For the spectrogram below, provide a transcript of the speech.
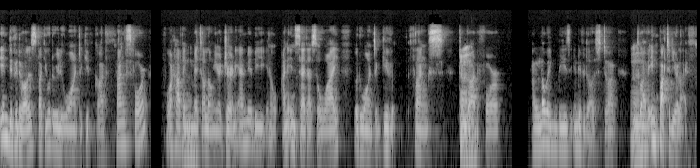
individuals that you would really want to give God thanks for, for having mm. met along your journey, and maybe you know an insight as to why you would want to give thanks to mm. God for allowing these individuals to have mm. to have impacted your life.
